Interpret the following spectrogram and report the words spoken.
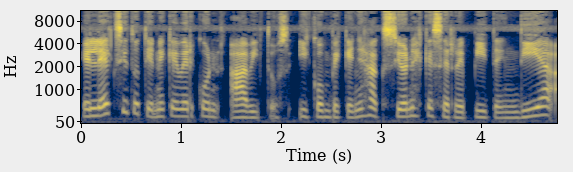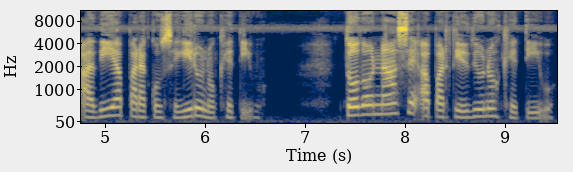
El éxito tiene que ver con hábitos y con pequeñas acciones que se repiten día a día para conseguir un objetivo. Todo nace a partir de un objetivo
